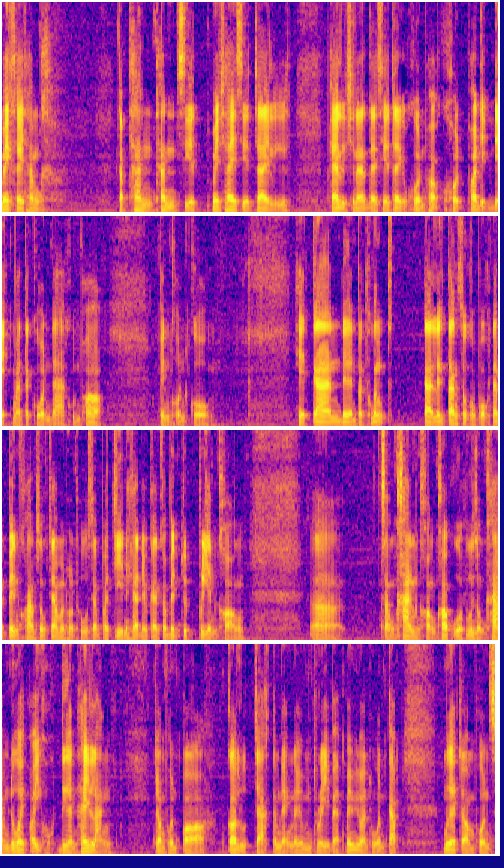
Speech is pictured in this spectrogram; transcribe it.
ไม่เคยทำกับท่านท่านเสียไม่ใช่เสียใจหรือแพ้หรือชนะแต่เสียใจกับคนเพราะคนเพราะเด็กๆ มาตะโกนด่าคุณพ่อเป็นคนโกง เหตุการณ์เดินประท้วงการเลือกตั้งสกปรกนั้นเป็นความทรงจำมันหดหู่สัมปจีนะครับเดียวกันก็เป็นจุดเปลี่ยนของอสำคัญของครอบครัวผู้สงครามด้วยเพราะอีก 6 เดือนให้หลัง จอมพลปอก็หลุดจากตำแหน่งนายกรัฐมนตรีแบบไม่มีวันหวนกลับ เมื่อจอมพลส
